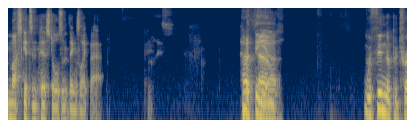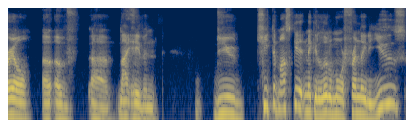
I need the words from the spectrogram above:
muskets and pistols and things like that. But the Um, uh, within the portrayal of, of uh, Nighthaven, do you cheat the musket and make it a little more friendly to use,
